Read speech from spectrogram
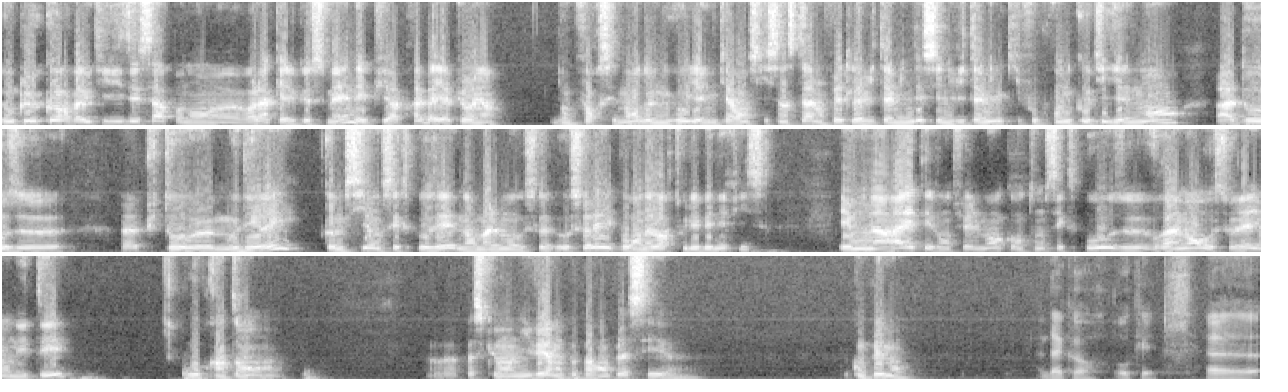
Donc le corps va utiliser ça pendant euh, voilà quelques semaines et puis après bah, il n'y a plus rien. Donc forcément de nouveau il y a une carence qui s'installe. En fait la vitamine D c'est une vitamine qu'il faut prendre quotidiennement à dose plutôt modérée, comme si on s'exposait normalement au, soleil pour en avoir tous les bénéfices. Et on arrête éventuellement quand on s'expose vraiment au soleil en été ou au printemps, parce qu'en hiver on ne peut pas remplacer compléments. D'accord, ok. Euh,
